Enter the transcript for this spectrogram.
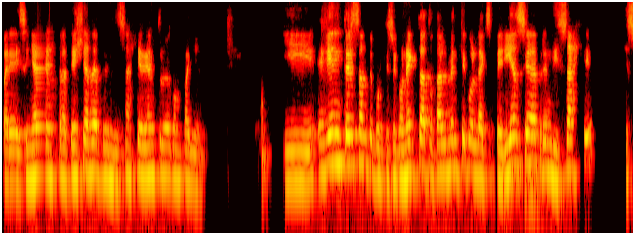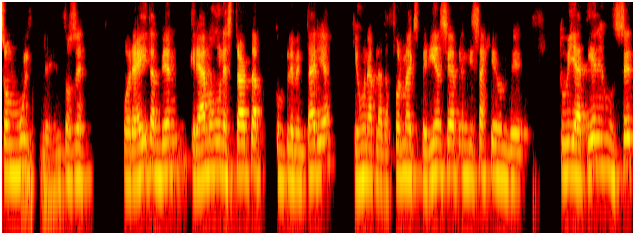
para diseñar estrategias de aprendizaje dentro de compañías. Y es bien interesante porque se conecta totalmente con la experiencia de aprendizaje, que son múltiples. Entonces, por ahí también creamos una startup complementaria, que es una plataforma de experiencia de aprendizaje donde tú ya tienes un set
